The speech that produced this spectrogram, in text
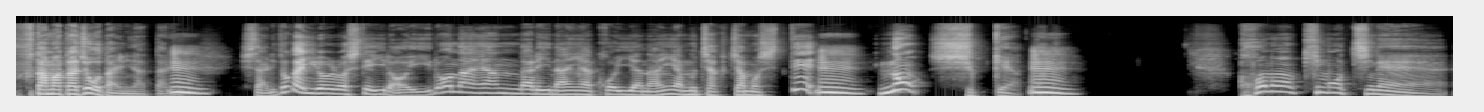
二股状態になったりうん。したりとか、いろいろして、いろいろ悩んだり、なんや恋やなんやむちゃくちゃもして、うん。の出家やった。うん。この気持ちね、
